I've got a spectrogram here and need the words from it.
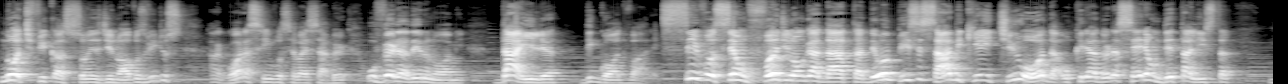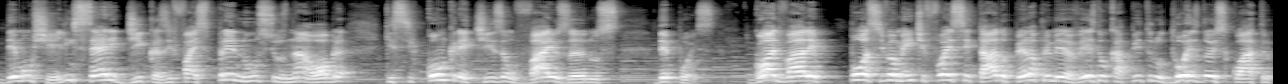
notificações de novos vídeos. Agora sim você vai saber o verdadeiro nome da ilha de God Valley. Se você é um fã de longa data de One Piece sabe que Eiichiro Oda, o criador da série, é um detalhista demonstria. Ele insere dicas e faz prenúncios na obra que se concretizam vários anos depois. God Valley possivelmente foi citado pela primeira vez no capítulo 224,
